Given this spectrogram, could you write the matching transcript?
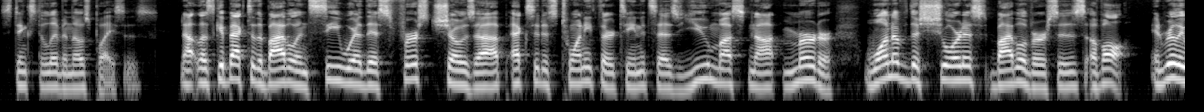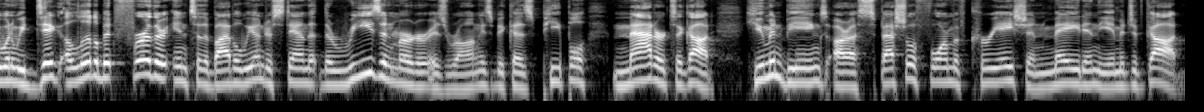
Stinks to live in those places. Now, let's get back to the Bible and see where this first shows up. Exodus 20 13, it says, You must not murder. One of the shortest Bible verses of all. And really, when we dig a little bit further into the Bible, we understand that the reason murder is wrong is because people matter to God. Human beings are a special form of creation made in the image of God.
